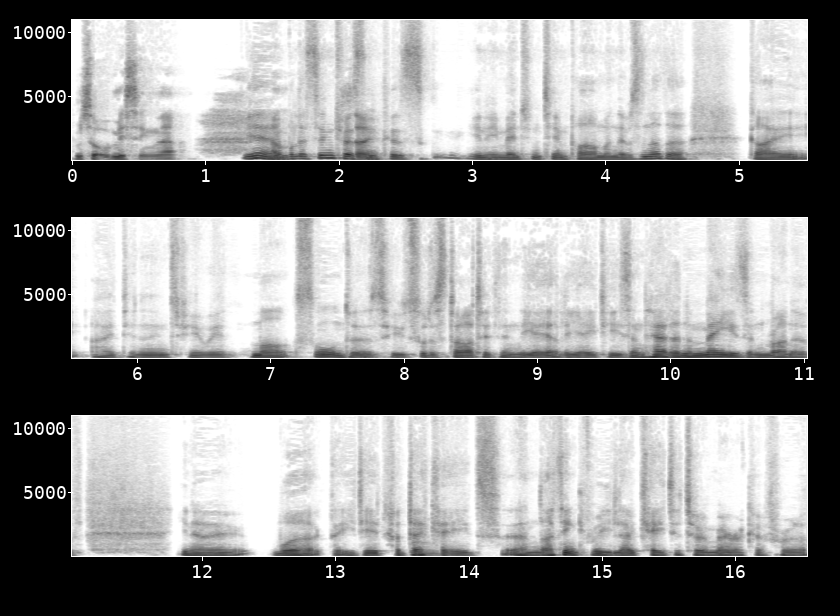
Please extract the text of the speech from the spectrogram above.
I'm sort of missing that. Yeah, um, well, it's interesting because so, you know you mentioned Tim Palmer, and there was another guy I did an interview with, Mark Saunders, who sort of started in the early '80s and had an amazing run of you know work that he did for mm. decades and i think relocated to america for a,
